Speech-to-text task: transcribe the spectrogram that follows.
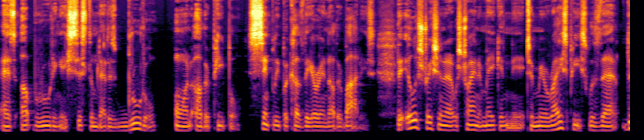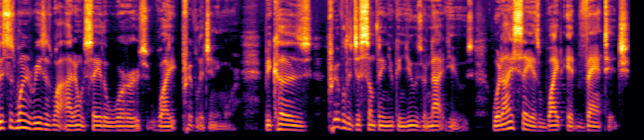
as uprooting a system that is brutal on other people simply because they are in other bodies. The illustration that I was trying to make in the Tamir Rice piece was that this is one of the reasons why I don't say the words white privilege anymore because privilege is something you can use or not use. What I say is white advantage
